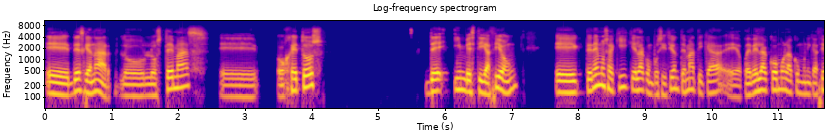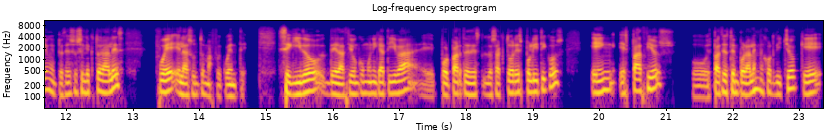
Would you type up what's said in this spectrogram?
eh, desganar los temas, eh, objetos de investigación, eh, tenemos aquí que la composición temática revela cómo la comunicación en procesos electorales fue el asunto más frecuente, seguido de la acción comunicativa por parte de los actores políticos en espacios o espacios temporales, mejor dicho, que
